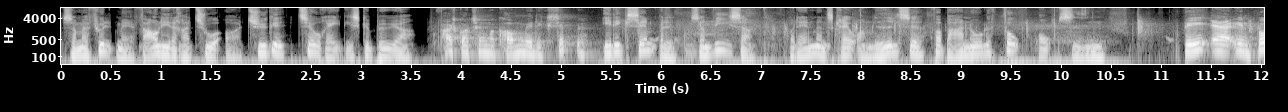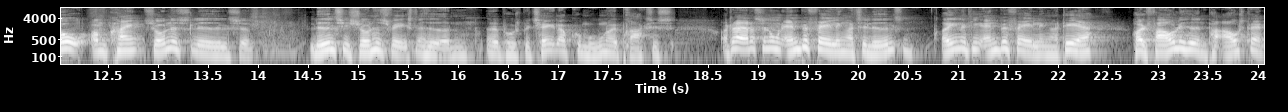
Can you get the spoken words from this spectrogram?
som er fyldt med faglitteratur og tykke teoretiske bøger. Jeg faktisk godt tænke mig at komme med et eksempel. Et eksempel, som viser, hvordan man skrev om ledelse for bare nogle få år siden. Det er en bog omkring sundhedsledelse. Ledelse i sundhedsvæsenet hedder den, øh, på hospitaler, kommuner i praksis. Og der er der så nogle anbefalinger til ledelsen. Og en af de anbefalinger, det er, hold fagligheden på afstand.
